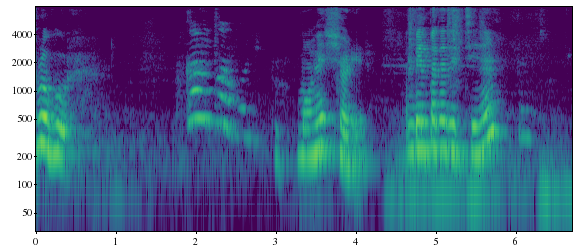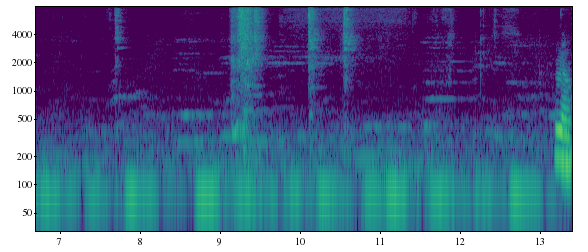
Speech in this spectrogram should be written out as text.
প্রভুর। মহেশ্বরের। বেলপাতা দিচ্ছি হ্যাঁ? নাও।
